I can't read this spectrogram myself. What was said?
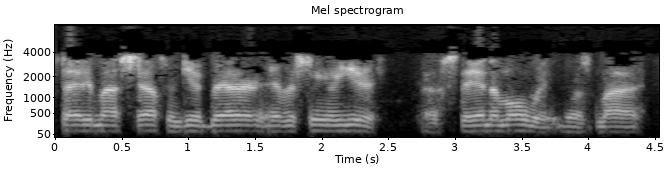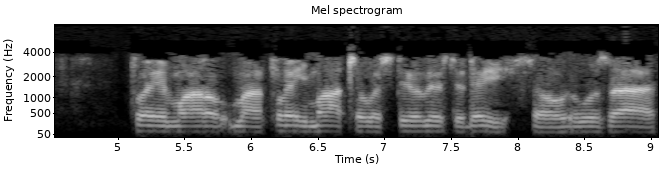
study myself and get better every single year. Uh, stay in the moment was my playing model, my playing motto and still is today. So it was, uh,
